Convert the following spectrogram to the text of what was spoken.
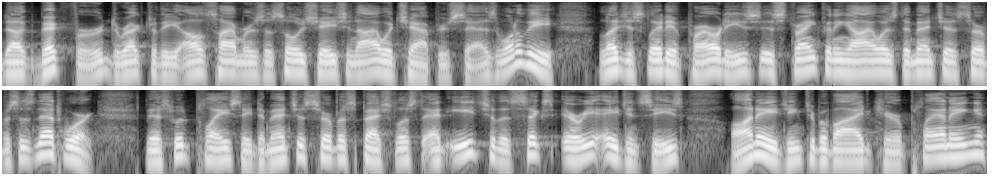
Doug Bickford, director of the Alzheimer's Association Iowa chapter, says one of the legislative priorities is strengthening Iowa's dementia services network. This would place a dementia service specialist at each of the six area agencies on aging to provide care planning,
